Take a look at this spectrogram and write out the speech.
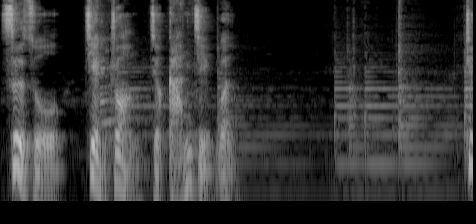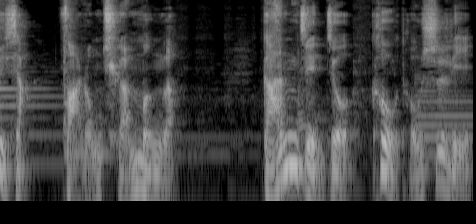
四祖见状，就赶紧问。这下法融全懵了，赶紧就叩头施礼，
